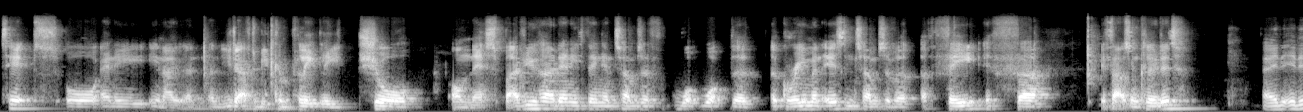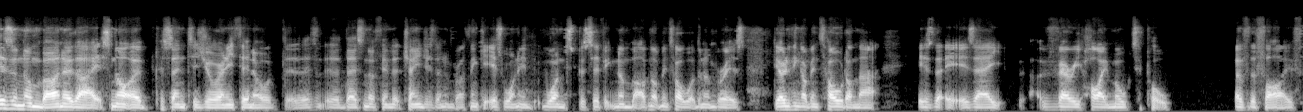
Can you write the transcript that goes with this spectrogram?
tips or any, you know, and, and you don't have to be completely sure on this, but have you heard anything in terms of what, what the agreement is in terms of a, a fee if uh, if that was included? It, it is a number. I know that it's not a percentage or anything, or there's, there's nothing that changes the number. I think it is one in, one specific number. I've not been told what the number is. The only thing I've been told on that is that it is a very high multiple of the five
